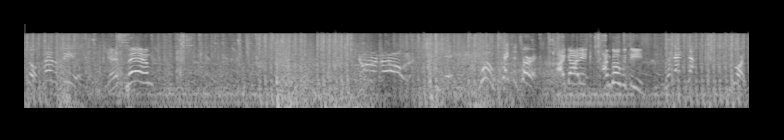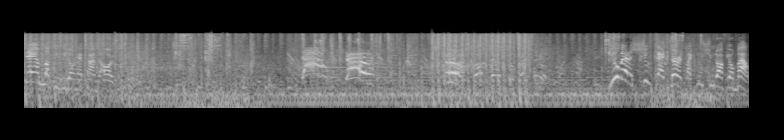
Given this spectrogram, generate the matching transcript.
Marshal, clear the field! Yes, ma'am. Gunner down! Whoa, take the turret! I got it. I'm good with these. No, that, no. You are damn lucky we don't have time to argue. Down! Down! You better shoot that turret like you shoot off your mouth.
